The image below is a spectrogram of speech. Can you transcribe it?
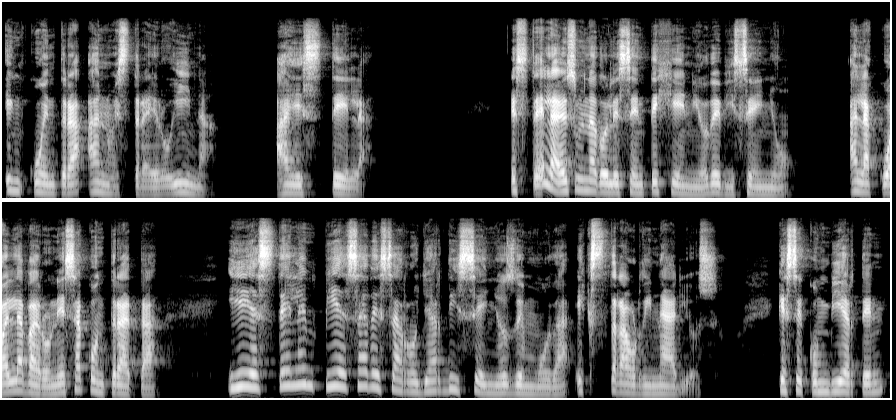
encuentra a nuestra heroína, a Estela. Estela es un adolescente genio de diseño a la cual la baronesa contrata y Estela empieza a desarrollar diseños de moda extraordinarios que se convierten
